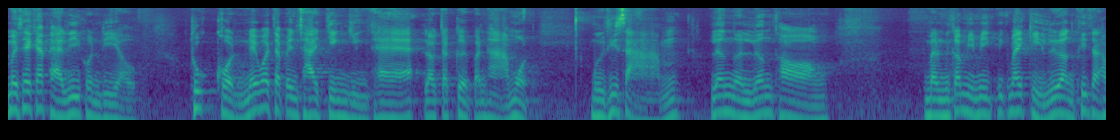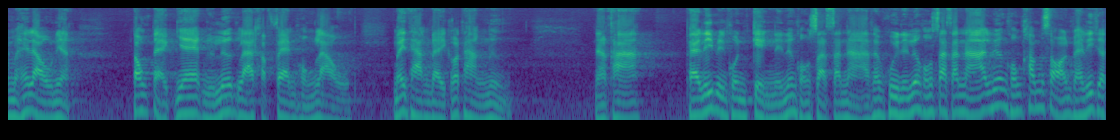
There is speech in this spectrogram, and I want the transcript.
ไม่ใช่แค่แพรรี่คนเดียว ทุกคนไม่ว่าจะเป็นชายจริงหญิงแท้ เราจะเกิดปัญหาหมด มือที่สามเรื่องเงินเรื่องทอง มันก็มีไม่ไม่กี่เรื่องที่จะทำให้เราเนี่ยต้องแตกแยกหรือเลิกลากับแฟนของเรา ไม่ทางใดก็ทางหนึ่งนะคะ พรรี่เป็นคนเก่งในเรื่องของศาสนา ถ้าคุยในเรื่องของศาสนาเรื่องของคำสอนแพรรี่จะ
